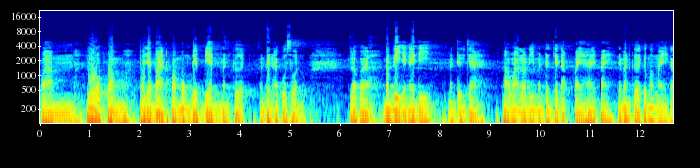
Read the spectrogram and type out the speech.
ความโลภความพยาบาทความมุ่งเบียดเบียนมันเกิด มันเป็นอกุศล แล้วก็ดำริยังไงดี มันถึงจะ ภาวะเหล่านี้มันถึงจะดับไปหายไป แต่มันเกิดขึ้นมาใหม่ก็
